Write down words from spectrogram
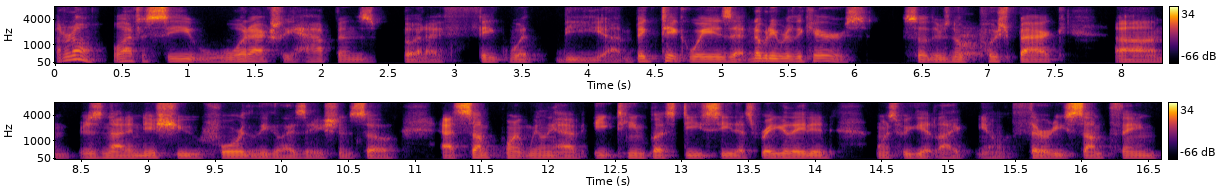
I don't know. We'll have to see what actually happens. But I think what the uh, big takeaway is that nobody really cares. So there's no pushback. Um, there's not an issue for legalization. So at some point, we only have 18 plus DC that's regulated. Once we get like, you know, 30 something,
